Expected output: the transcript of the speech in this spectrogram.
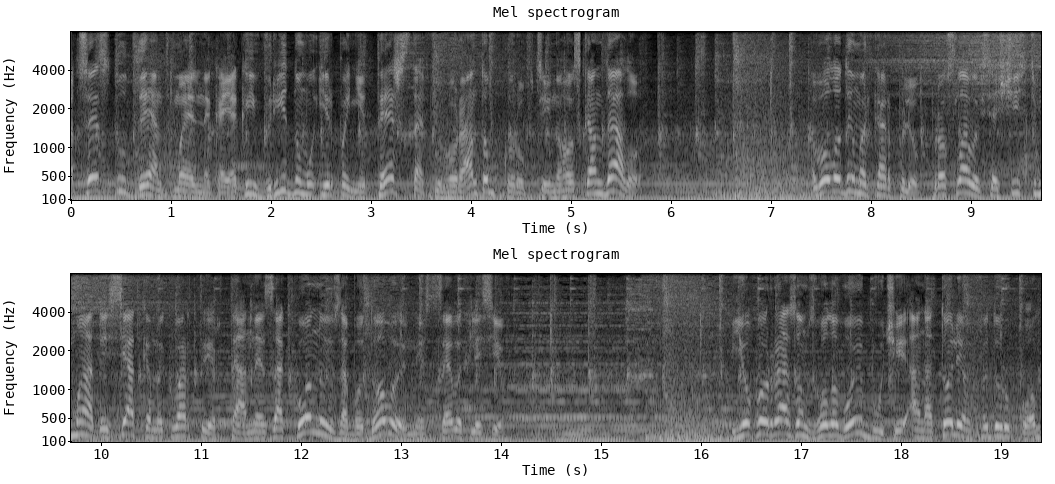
А це студент Мельника, який в рідному Ірпені теж став фігурантом корупційного скандалу. Володимир Карплюк прославився шістьма десятками квартир та незаконною забудовою місцевих лісів. Його разом з головою Бучі Анатолієм Федоруком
